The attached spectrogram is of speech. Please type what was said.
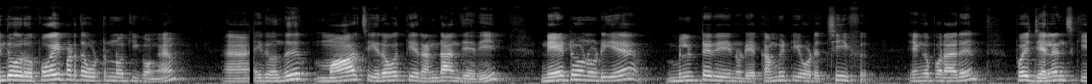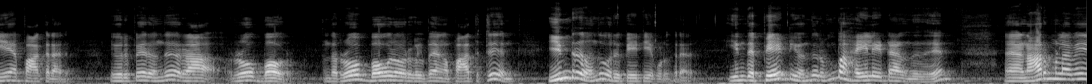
இந்த ஒரு புகைப்படத்தை உற்று நோக்கிக்கோங்க. இது வந்து மார்ச் இருபத்தி ரெண்டாம் தேதி நேட்டோனுடைய மிலிட்டரியினுடைய கமிட்டியோட சீஃப் எங்கே போகிறாரு போய் ஜெலன்ஸ்கியை பார்க்குறாரு. இவர் பேர் வந்து ரா ரோ பவுர் அந்த ரோ பவுர் அவர்கள் போய் அங்கே பார்த்துட்டு இன்று வந்து ஒரு பேட்டியை கொடுக்குறாரு. இந்த பேட்டி வந்து ரொம்ப ஹைலைட்டாக இருந்தது. நார்மலாகவே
